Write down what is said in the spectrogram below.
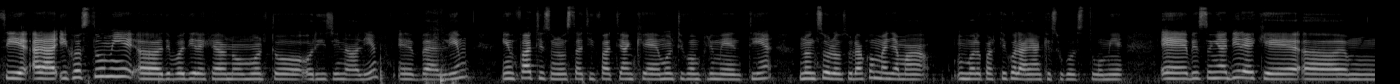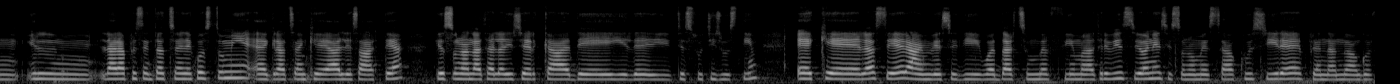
Sì, eh, i costumi eh, devo dire che erano molto originali e belli. Infatti sono stati fatti anche molti complimenti, non solo sulla commedia, ma in modo particolare anche sui costumi. E bisogna dire che ehm, il- la rappresentazione dei costumi è grazie anche alle sarte, che sono andate alla ricerca dei, dei tessuti giusti e che la sera, invece di guardarsi un bel film alla televisione, si sono messe a cucire prendendo anche il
